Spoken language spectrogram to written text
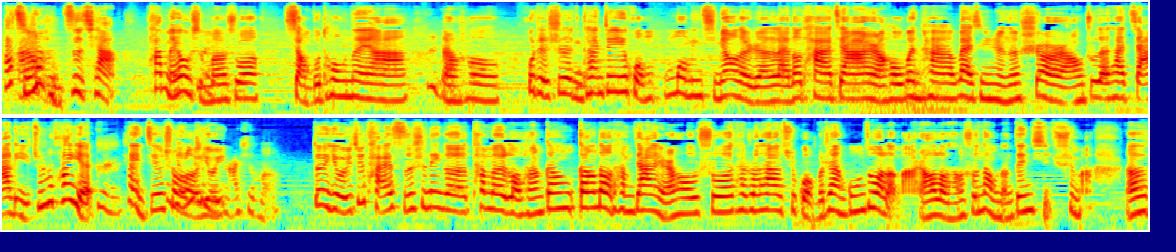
他其实很自洽，他没有什么说想不通的呀，然后。或者是你看这一伙莫名其妙的人来到他家，然后问他外星人的事儿，然后住在他家里，就是他也他也接受了。有一什么？对，有一句台词是那个他们老唐刚刚到他们家里，然后说他说他要去广播站工作了嘛，然后老唐说那我能跟你一起去嘛？然后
